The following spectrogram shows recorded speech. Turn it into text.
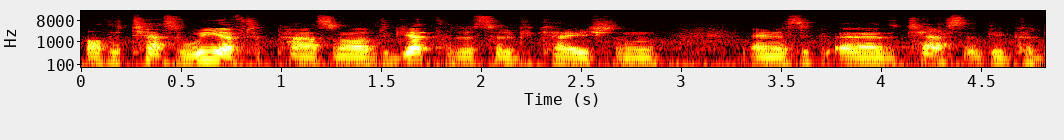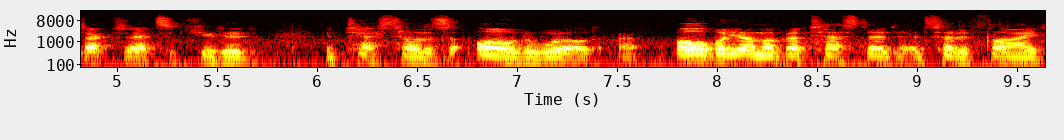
of the test we have to pass in order to get to the certification. And it's, uh, the test has been conducted, executed in test houses all over the world. Uh, all body armor got tested and certified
